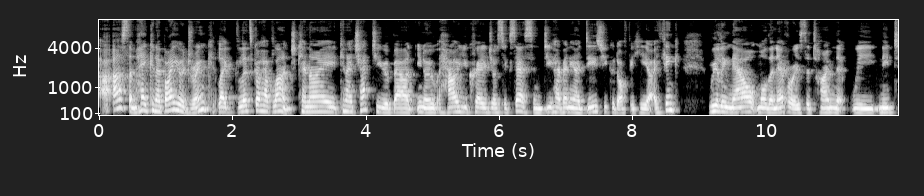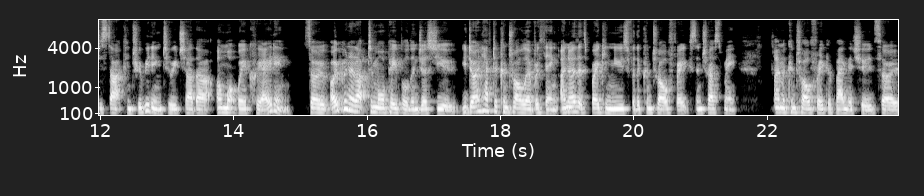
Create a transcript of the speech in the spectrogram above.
I ask them, "Hey, can I buy you a drink? Like let's go have lunch. Can I can I chat to you about, you know, how you created your success and do you have any ideas you could offer here?" I think really now more than ever is the time that we need to start contributing to each other on what we're creating. So open it up to more people than just you. You don't have to control everything. I know that's breaking news for the control freaks, and trust me, I'm a control freak of magnitude. So,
